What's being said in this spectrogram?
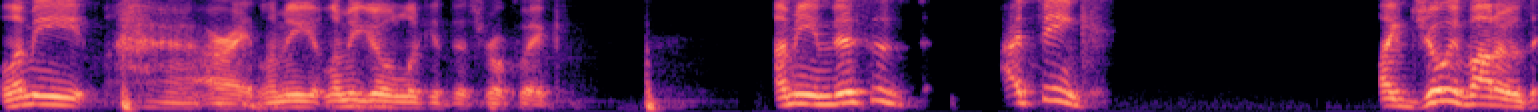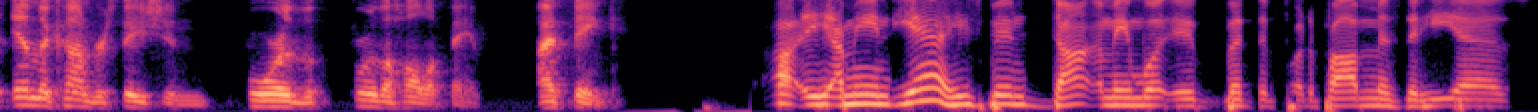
let me all right let me let me go look at this real quick i mean this is i think like joey Votto is in the conversation for the for the hall of fame i think Uh, I mean, yeah, he's been done. I mean, what? It, but the, the problem is that he has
